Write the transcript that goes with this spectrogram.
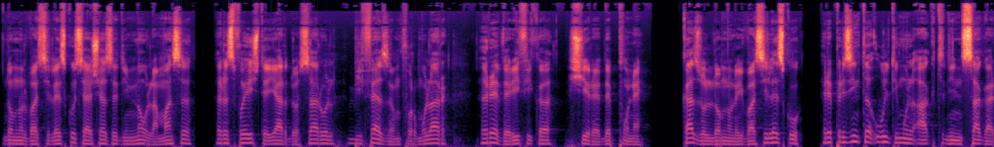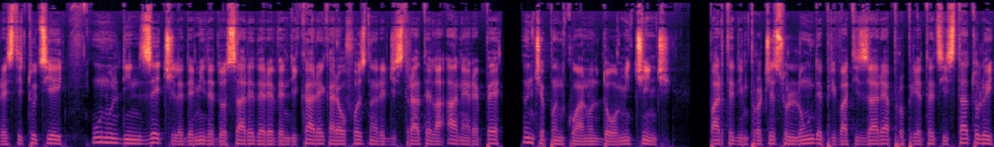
Domnul Vasilescu se așează din nou la masă, răsfoiește iar dosarul, bifează în formular, reverifică și redepune. Cazul domnului Vasilescu reprezintă ultimul act din saga restituției, unul din zecile de mii de dosare de revendicare care au fost înregistrate la ANRP începând cu anul 2005. Parte din procesul lung de privatizare a proprietății statului,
